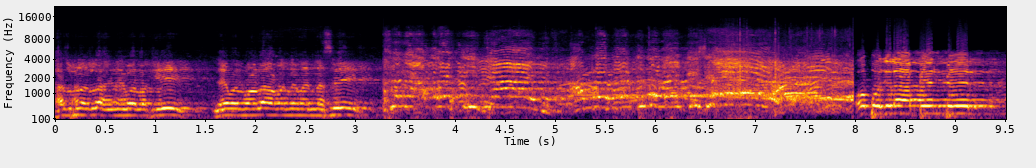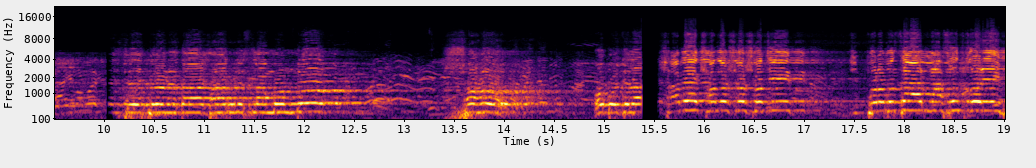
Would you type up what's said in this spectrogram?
حسبنا الله نعم الوكيل نعم المولى ونعم النصير আসলে আমরা কি চাই আমরা বর্তমান চাই কিসে উপজেলা বিএনপির সেই প্রিয় নেতা শাহরুল ইসলাম মন্টু সহ উপজেলা সাবেক সদস্য সচিব প্রফেসর মাসুদ করিম।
